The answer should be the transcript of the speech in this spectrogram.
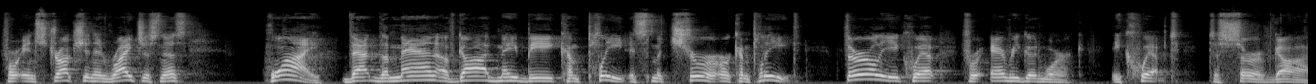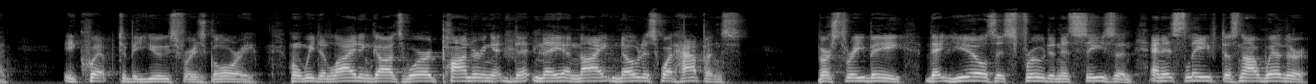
for instruction in righteousness. Why? That the man of God may be complete. It's mature or complete, thoroughly equipped for every good work, equipped to serve God equipped to be used for His glory. When we delight in God's Word, pondering it day and night, notice what happens. Verse 3b, that yields its fruit in its season, and its leaf does not wither.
